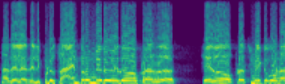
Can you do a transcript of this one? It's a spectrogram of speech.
అదేలే అదేలే. ఇప్పుడు సాయంత్రం మీరు ఏదో ఏదో ప్రెస్ మీట్ కూడా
